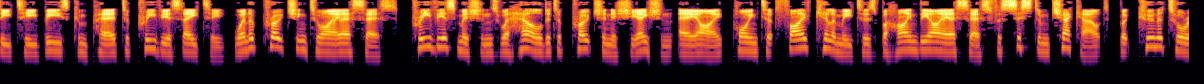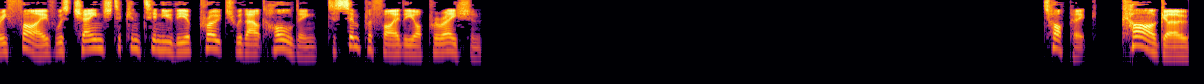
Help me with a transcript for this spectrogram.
CTBs compared to previous 80. When approaching to ISS, previous missions were held at approach initiation AI point at 5 km behind the ISS for system checkout, but Kounotori 5 was changed to continue the approach without holding, to simplify the operation. Topic: Cargo.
